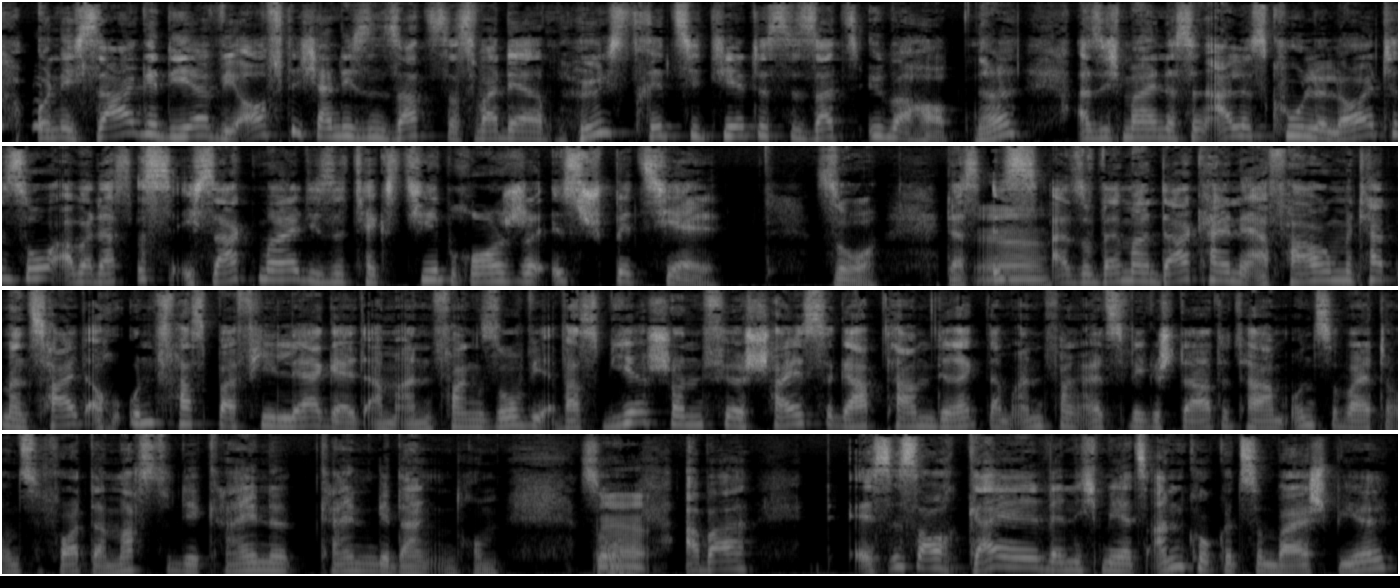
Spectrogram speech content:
Und ich sage dir, wie oft ich an diesen Satz, das war der höchst rezitierteste Satz überhaupt, ne? Also ich meine, das sind alles coole Leute so, aber das ist, ich sag mal, diese Textilbranche ist speziell. So, das Ja. ist, also wenn man da keine Erfahrung mit hat, man zahlt auch unfassbar viel Lehrgeld am Anfang, so wie, was wir schon für Scheiße gehabt haben direkt am Anfang, als wir gestartet haben und so weiter und so fort, da machst du dir keine, keinen Gedanken drum. So, Ja. aber es ist auch geil, wenn ich mir jetzt angucke zum Beispiel,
